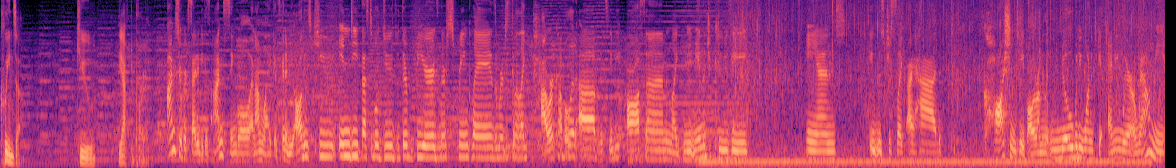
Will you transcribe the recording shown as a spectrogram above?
cleans up. Cue the after party. I'm super excited because I'm single and I'm like, it's gonna be all these cute indie festival dudes with their beards and their screenplays, and we're just gonna like power couple it up, and it's gonna be awesome, and like meet me in the jacuzzi. And it was just like I had caution tape all around me, like nobody wanted to get anywhere around me.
